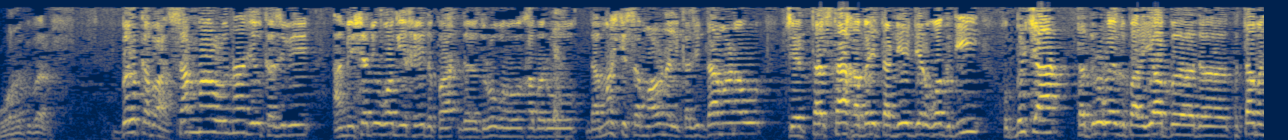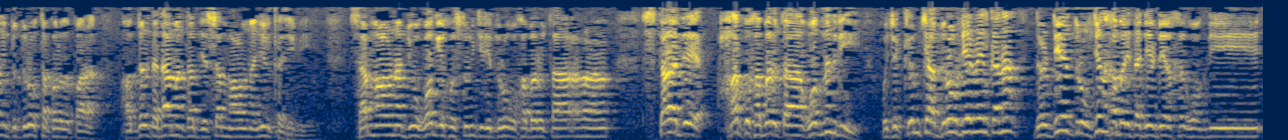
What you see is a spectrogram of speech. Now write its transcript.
اکبر بل کبا سمعونا للکذبی همیشه دی وګی خید د دروغو خبرو د مخکې سمعونا للکذب دا مانو چې تاسو ته خبرې ته ډیر ډیر وګ دی خو بلچا ته دروغ د پاره یا د پتا باندې د دروغ ته په لور پاره او دلته دا مطلب چې سمعون للکذبی سمعون جو غوږی خستون کې د دروغ خبرو ته ستاد حق خبر ته غوږ نه دی خو چې کوم چا دروغ ډیر ویل کنه د ډیر دروغ جن خبرې ته ډیر ډیر خغ غوږ دی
